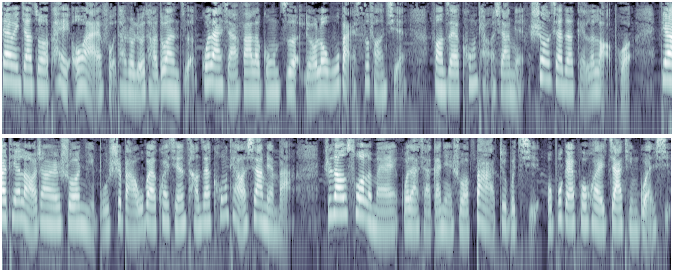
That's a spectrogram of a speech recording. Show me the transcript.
下一位叫做配 O F，他说留条段子：郭大侠发了工资，留了五百私房钱放在空调下面，剩下的给了老婆。第二天，老丈人说：“你不是把五百块钱藏在空调下面吧？知道错了没？”郭大侠赶紧说：“爸，对不起，我不该破坏家庭关系。”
